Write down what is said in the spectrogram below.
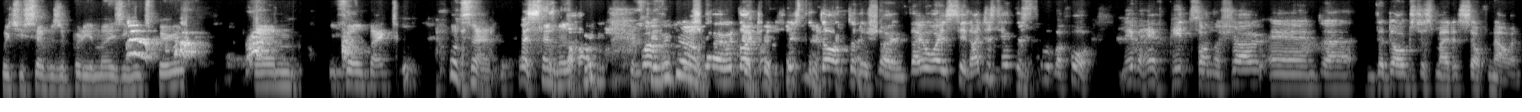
which he said was a pretty amazing experience. Um, he fell back to what's that? That's the dog. Well, the dog. Show, would like to introduce the dog to the show. They always said, I just had this thought before, never have pets on the show, and uh, the dog's just made itself known.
